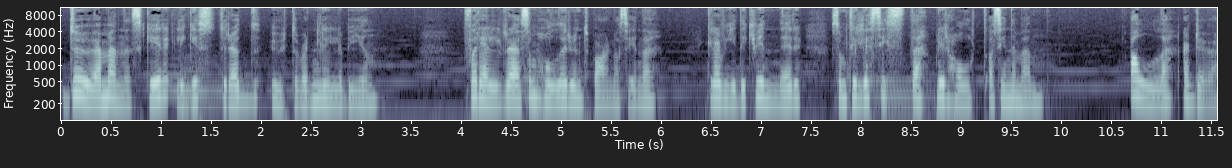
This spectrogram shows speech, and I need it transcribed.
Døde mennesker ligger strødd utover den lille byen. Foreldre som holder rundt barna sine, gravide kvinner som til det siste blir holdt av sine menn. Alle er døde.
